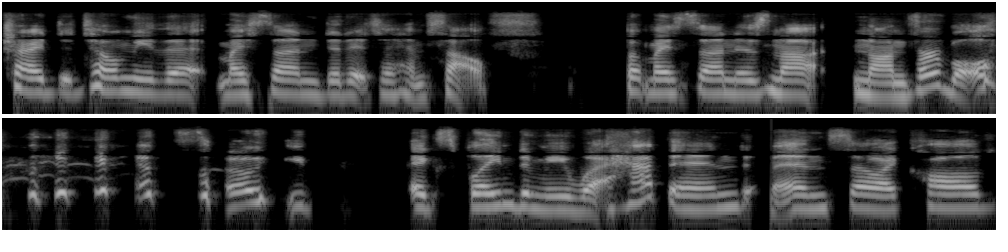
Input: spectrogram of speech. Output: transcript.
tried to tell me that my son did it to himself but my son is not nonverbal. So he explained to me what happened and so i called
